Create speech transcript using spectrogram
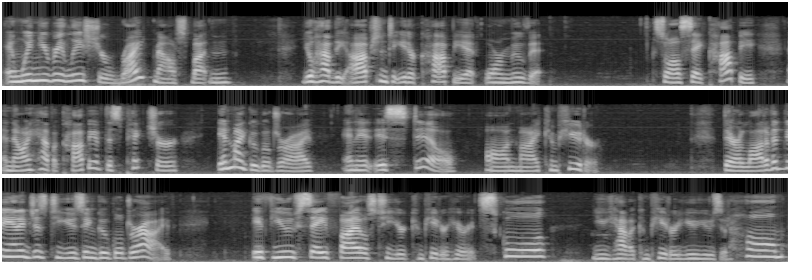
And when you release your right mouse button, you'll have the option to either copy it or move it. So I'll say copy, and now I have a copy of this picture in my Google Drive, and it is still on my computer. There are a lot of advantages to using Google Drive. If you save files to your computer here at school, you have a computer you use at home,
